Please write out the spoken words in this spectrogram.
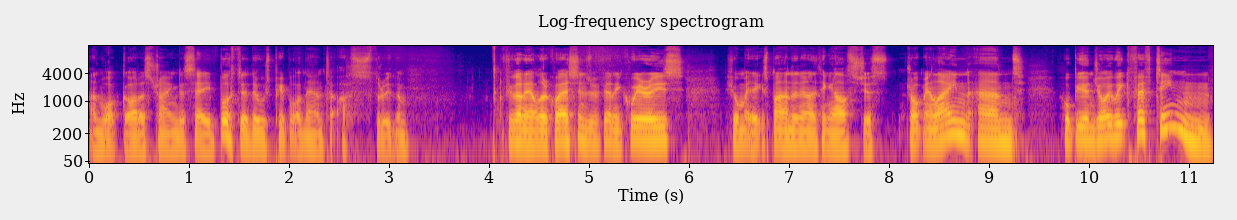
and what God is trying to say both to those people and then to us through them. If you have any other questions, if you have any queries, if you want me to expand on anything else, just drop me a line and hope you enjoy week 15.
